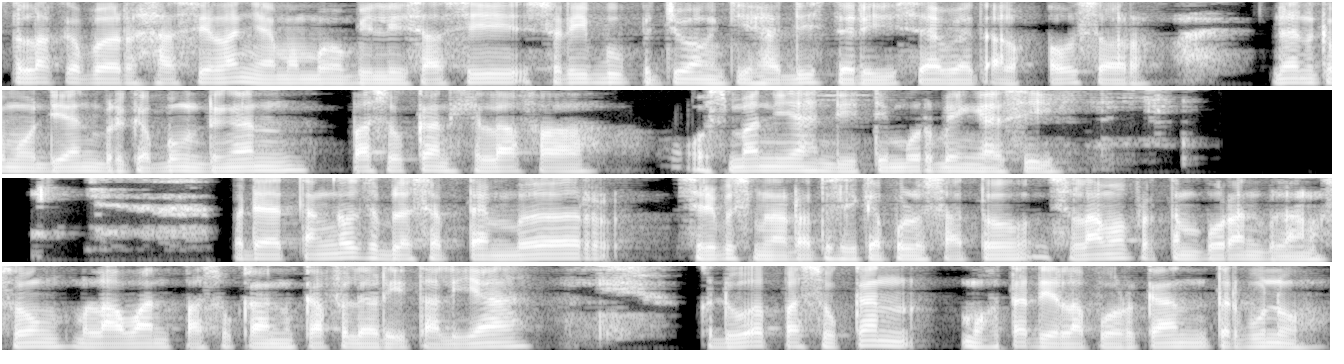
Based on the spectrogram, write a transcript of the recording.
setelah keberhasilannya memobilisasi seribu pejuang jihadis dari Sahabat Al-Qausar dan kemudian bergabung dengan pasukan Khilafah Utsmaniyah di timur Benghazi. Pada tanggal 11 September 1931, selama pertempuran berlangsung melawan pasukan kavaleri Italia, kedua pasukan Muhtar dilaporkan terbunuh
